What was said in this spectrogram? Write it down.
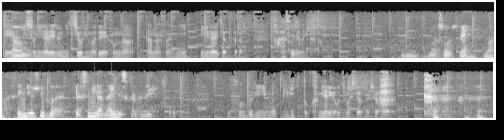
い。で、うん一緒にいられる日曜日までそんな旦那さんに逃げられちゃったら、かわいそうじゃないかと。うん、まあそうですね。まあ専業主婦は休みがないですからね。そうその時にもうビビッと雷が落ちましたよ、私は。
